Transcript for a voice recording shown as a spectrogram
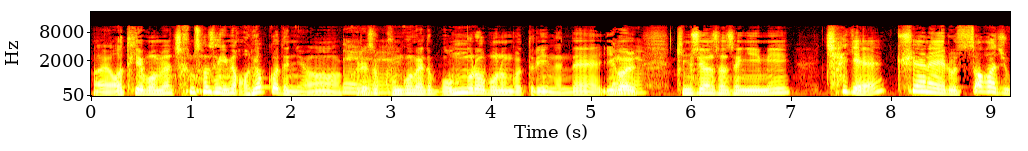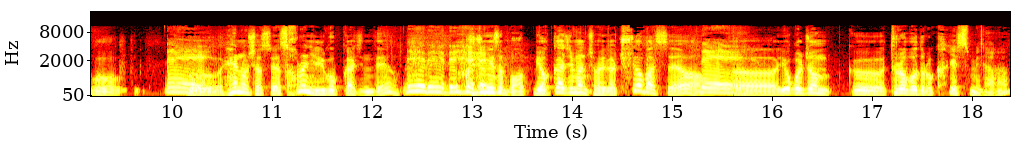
어, 떻게 보면 참 선생님이 어렵거든요. 네. 그래서 궁금해도 못 물어보는 것들이 있는데 이걸 네. 김수현 선생님이 책에 Q&A로 써가지고 네. 그 해놓으셨어요. 37가지인데요. 네, 네, 네. 그 중에서 뭐, 몇 가지만 저희가 추려봤어요. 네. 어, 요걸 좀 그 들어보도록 하겠습니다.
